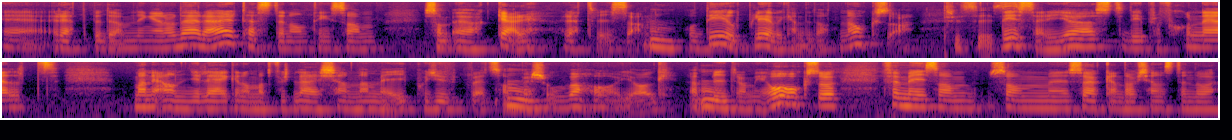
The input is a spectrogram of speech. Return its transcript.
eh, rätt bedömningar. Och där är tester någonting som, som ökar rättvisan. Mm. Och det upplever kandidaterna också. Precis. Det är seriöst, det är professionellt. Man är angelägen om att få lära känna mig på djupet som Mm. person. Vad har jag att Mm. bidra med? Och också för mig som, som sökande av tjänsten då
